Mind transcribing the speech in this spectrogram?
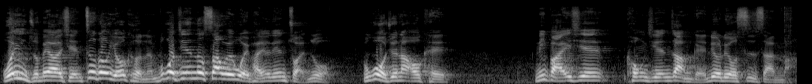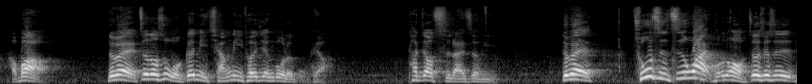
我已经准备要一千，这都有可能。不过今天都稍微尾盘有点转弱，不过我觉得那 OK，你把一些空间让给六六四三嘛，好不好？对不对？这都是我跟你强力推荐过的股票，它叫迟来正义，对不对？除此之外，哦，这就是。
